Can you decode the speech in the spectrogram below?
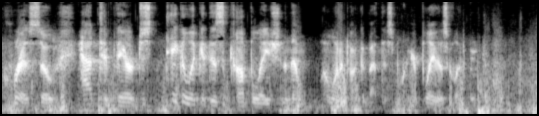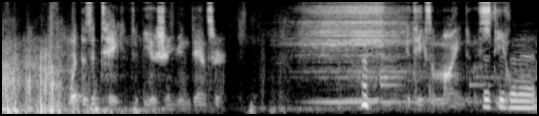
Chris. So, hat tip there. Just take a look at this compilation, and then I want to talk about this more. Here, play this clip. What does it take to be a Shen Yun dancer? It takes a mind of This steel. isn't it.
